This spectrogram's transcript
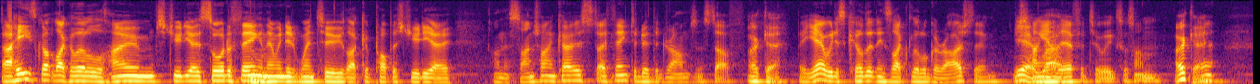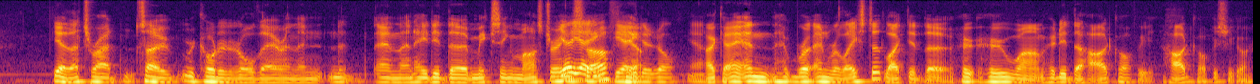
Uh, he's got like a little home studio sort of thing, and then we did went to like a proper studio on the Sunshine Coast, I think, to do the drums and stuff. Okay. But yeah, we just killed it in his like little garage thing. Just Yeah, hung out there for two weeks or something. Okay. Yeah. Yeah, that's right. So recorded it all there, and then and then he did the mixing, and mastering Yeah, yeah, stuff. he, yeah, he did it all. Yeah. Okay, and and released it. Like, did the who who um who did the hard copy hard copies? You guys.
